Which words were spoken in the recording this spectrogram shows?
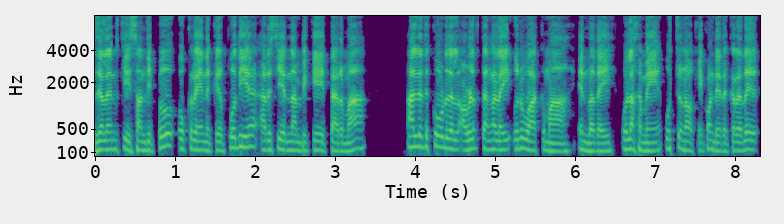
ஜெலன்ஸ்கி சந்திப்பு உக்ரைனுக்கு புதிய அரசியல் நம்பிக்கையை தருமா? அல்லது கூடுதல் அழுத்தங்களை உருவாக்குமா? என்பதை உலகமே உற்று நோக்கிக் கொண்டிருக்கிறது.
